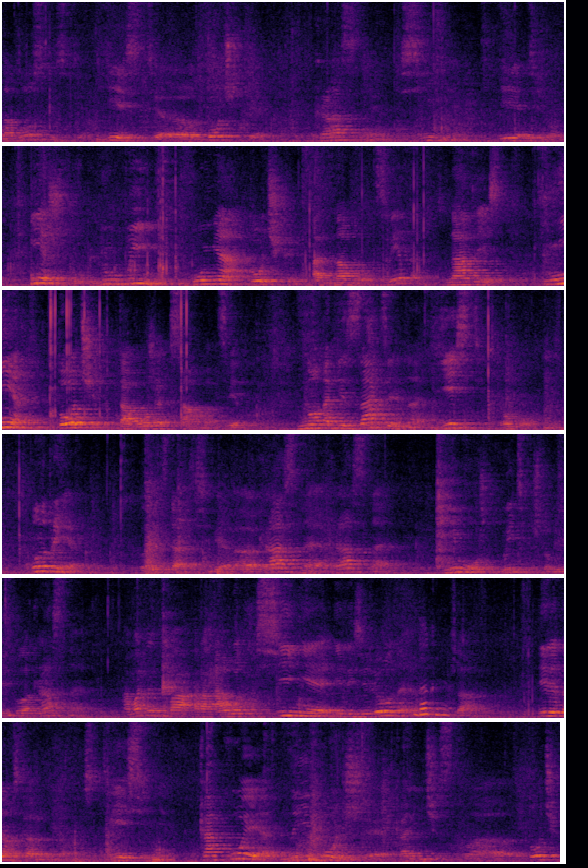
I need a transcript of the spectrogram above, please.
На плоскости есть э, точки красные, синие и зеленые. Между любыми двумя точками одного цвета на отрезке нет точек того же самого цвета. Но обязательно есть другого. Ну, например, представьте себе, э, красное, красное не может быть, чтобы здесь была красная, А может быть два раза? а вот синее или зеленое, Да, конечно. да, или там, скажем, там, две синие. Какое наибольшее количество точек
